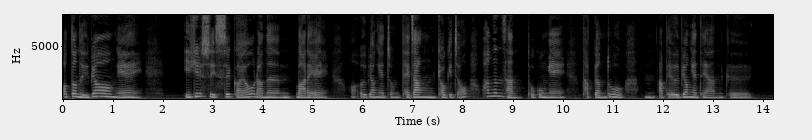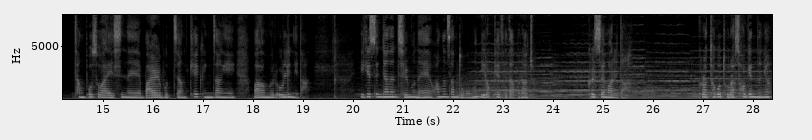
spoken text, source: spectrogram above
어떤 의병에 이길 수 있을까요? 라는 말에 어, 의병의 좀 대장격이죠. 황은산 도공의 답변도 음, 앞에 의병에 대한 그 장포수와 애신의 말 못지않게 굉장히 마음을 울립니다. 이길 수 있냐는 질문에 황은산 도공은 이렇게 대답을 하죠. 글쎄 말이다. 그렇다고 돌아서겠느냐?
